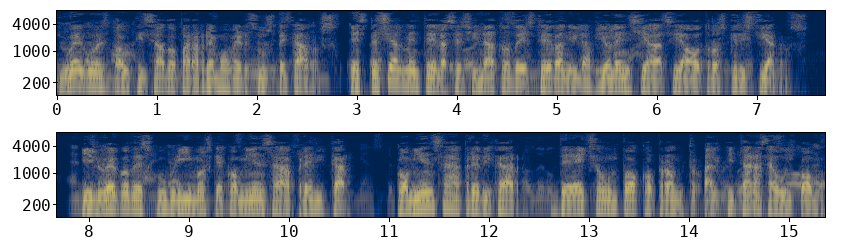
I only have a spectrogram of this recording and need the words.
Luego es bautizado para remover sus pecados, especialmente el asesinato de Esteban y la violencia hacia otros cristianos. Y luego descubrimos que comienza a predicar. Comienza a predicar, de hecho un poco pronto, al quitar a Saúl como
